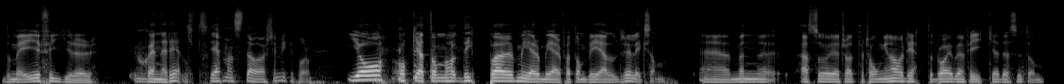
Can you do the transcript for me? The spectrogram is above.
de är ju fyror Mm. generellt. Det är att man stör sig mycket på dem. Ja, och att de dippar mer och mer för att de blir äldre liksom. Eh, men alltså jag tror att Fertongen har varit jättebra i Benfica dessutom.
